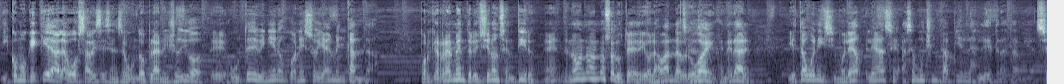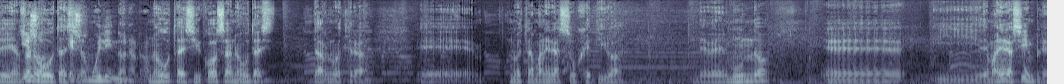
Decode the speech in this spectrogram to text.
y como que queda la voz a veces en segundo plano. Y yo digo, eh, ustedes vinieron con eso y a mí me encanta. Porque realmente lo hicieron sentir. ¿eh? No, no, no solo ustedes, digo, las bandas de Uruguay sí. en general. Y está buenísimo. Le, le hace, hace mucho hincapié en las letras también. Sí, a nosotros eso, nos gusta decir. eso es muy lindo en el rock. Nos gusta decir cosas, nos gusta dar nuestra, eh, nuestra manera subjetiva de ver el mundo eh, y de manera simple,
